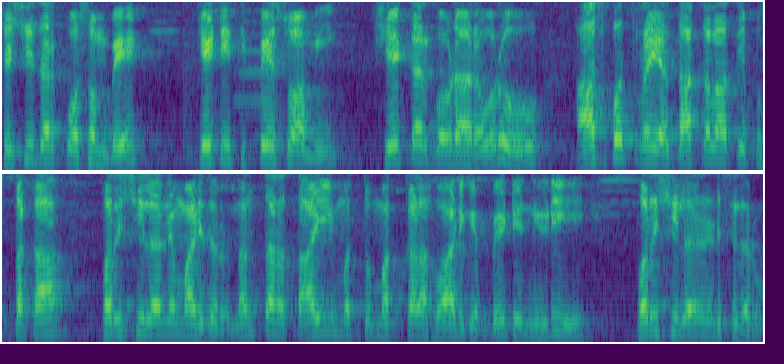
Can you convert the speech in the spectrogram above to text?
ಶಶಿಧರ್ ಕೋಸಂಬೆ ಕೆ ಟಿ ತಿಪ್ಪೇಸ್ವಾಮಿ, ಶೇಖರ್ ಗೌಡರವರು ಆಸ್ಪತ್ರೆಯ ದಾಖಲಾತಿ ಪುಸ್ತಕ ಪರಿಶೀಲನೆ ಮಾಡಿದರು. ನಂತರ ತಾಯಿ ಮತ್ತು ಮಕ್ಕಳ ವಾರ್ಡ್ಗೆ ಭೇಟಿ ನೀಡಿ ಪರಿಶೀಲನೆ ನಡೆಸಿದರು.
